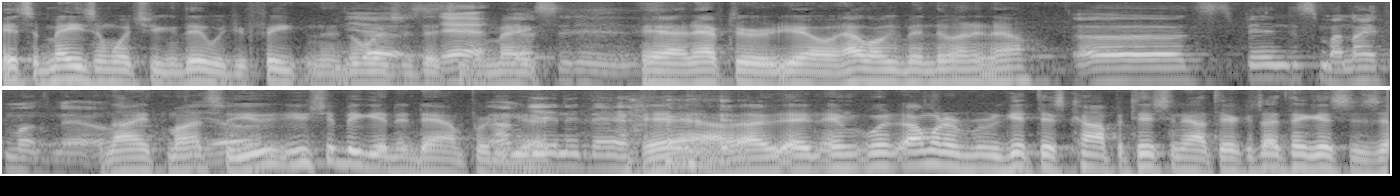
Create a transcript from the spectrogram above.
it's amazing what you can do with your feet and the noises Yes. that you Yeah. can make. Yes, it is. Yeah, and after you know, how long you been doing it now? Uh, it's been this is my ninth month now. Ninth month, so you, you should be getting it down pretty I'm good. getting it down. yeah, uh, and, and I want to get this competition out there because I think this is uh,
